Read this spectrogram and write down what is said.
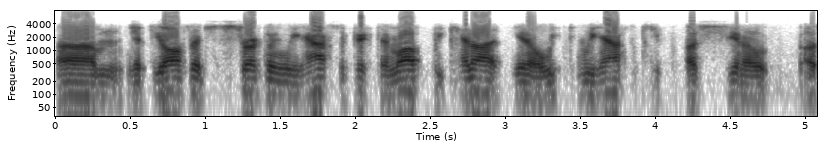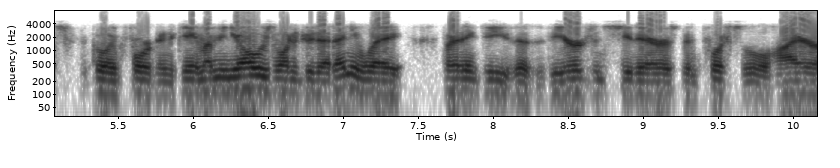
Um, if the offense is struggling, we have to pick them up. We cannot, you know, we we have to keep us, you know, us going forward in the game. I mean, you always want to do that anyway, but I think the the, the urgency there has been pushed a little higher,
